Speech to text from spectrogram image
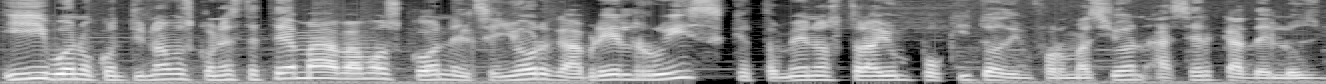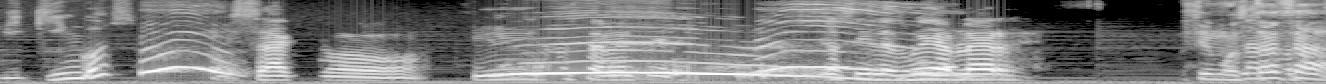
Y bueno, continuamos con este tema. Vamos con el señor Gabriel Ruiz, que también nos trae un poquito de información acerca de los vikingos. Exacto. Sí, justamente. Yo sí les voy a hablar. Sin mostaza.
